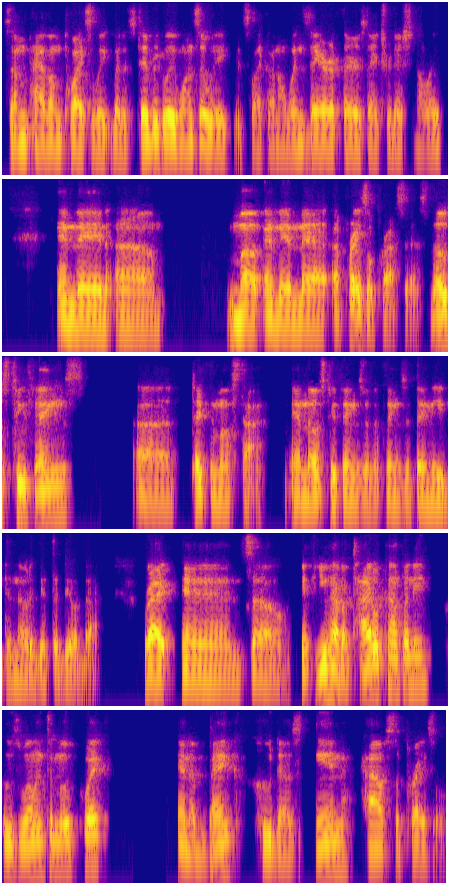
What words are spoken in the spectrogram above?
Some have them twice a week, but it's typically once a week. It's like on a Wednesday or a Thursday traditionally. And then um, and then the appraisal process. Those two things uh, take the most time. And those two things are the things that they need to know to get the deal done. Right. And so if you have a title company who's willing to move quick, and a bank who does in-house appraisals.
